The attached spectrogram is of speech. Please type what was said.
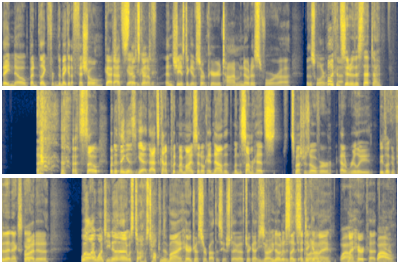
they know, but like for, to make it official, Gotcha, that's gotcha, that's kind gotcha. of and she has to give a certain period of time notice for uh for the school and well, everything. like consider this that time. so, but the thing is, yeah, that's kind of put in my mind. Said, okay, now that when the summer hits, semester's over, I got to really Be looking for that next try to. Well, I want to, you know, and I was ta- I was talking to my hairdresser about this yesterday after I got you, Sorry, you noticed I, I did get on? my Wow. my haircut. you Wow. know.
